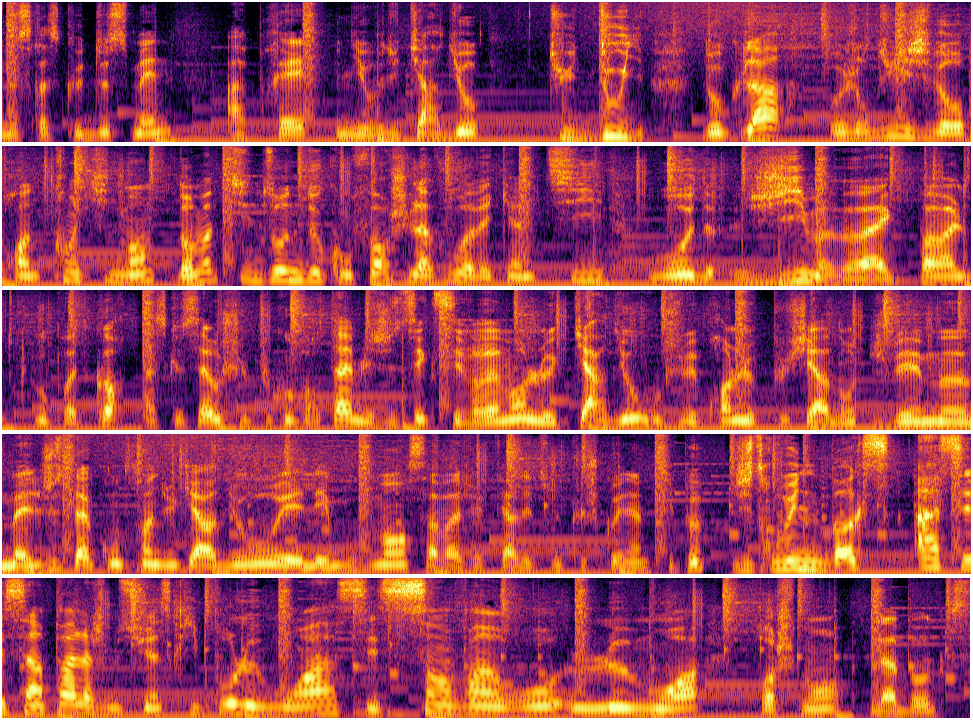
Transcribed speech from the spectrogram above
ne serait-ce que deux semaines après, au niveau du cardio, tu douilles. Donc là, aujourd'hui, je vais reprendre tranquillement dans ma petite zone de confort, je l'avoue, avec un petit WOD gym euh, avec pas mal de trucs au poids de corps parce que c'est là où je suis le plus confortable et je sais que c'est vraiment le cardio où je vais prendre le plus cher. Donc je vais me mettre juste la contrainte du cardio et les mouvements, ça va, je vais faire des trucs que je connais un petit peu. J'ai trouvé une box assez sympa, là je me suis inscrit pour le mois, c'est 120 euros le mois. Franchement, la box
